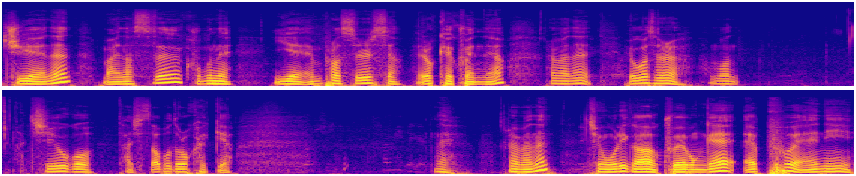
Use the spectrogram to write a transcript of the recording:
gn은 마이너스 9분의 2의 n 플러스 1승 이렇게 구했네요. 그러면은 이것을 한번 지우고 다시 써보도록 할게요. 네, 그러면은 지금 우리가 구해본 게 fn이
